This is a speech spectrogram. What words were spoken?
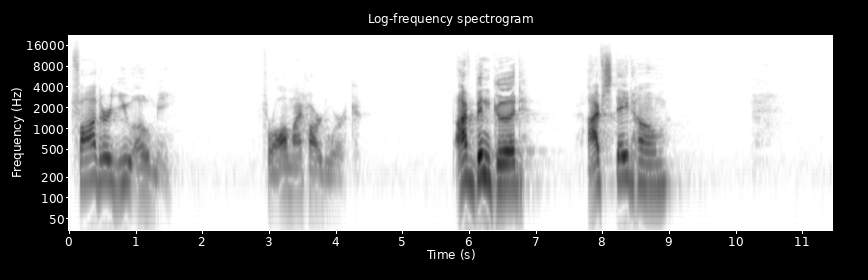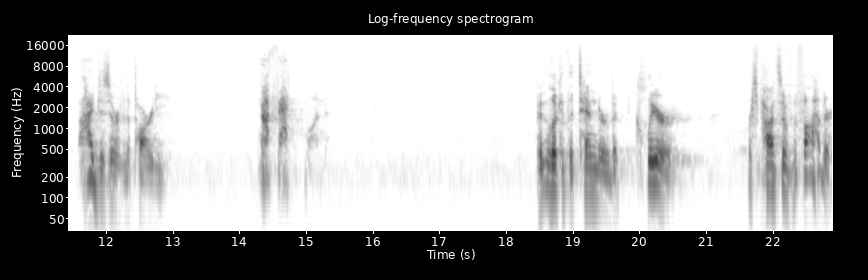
Father, you owe me for all my hard work. I've been good, I've stayed home. I deserve the party, not that one. But look at the tender but clear response of the Father.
